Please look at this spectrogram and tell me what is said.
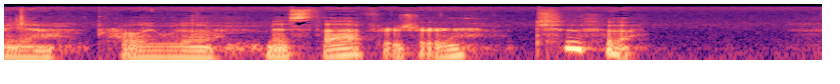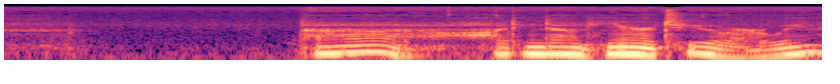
yeah, probably would have missed that for sure. Ah, hiding down here too, are we?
